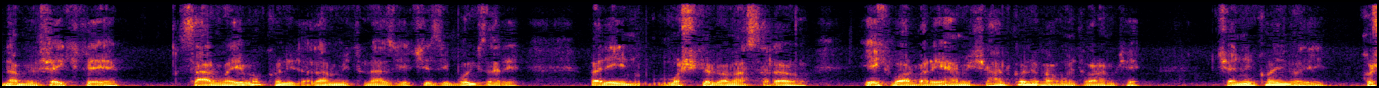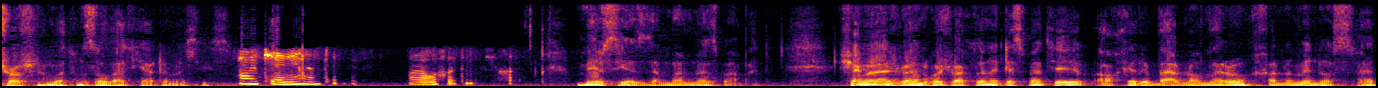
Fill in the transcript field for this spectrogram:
نه به فکر سرمایه بکنید. آدم می‌تونه از یه چیزی بگذره ولی این مشکل و مسئله رو یک بار برای همیشه حل کنه و امیدوارم که چنین کنید. ولی خوشحال شدم باتون صحبت کردم عزیز. مرسی عزیزم ممنون از محبت. شنگ نجمن خوشبختانه قسمت آخر برنامه رو خانم نصرت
